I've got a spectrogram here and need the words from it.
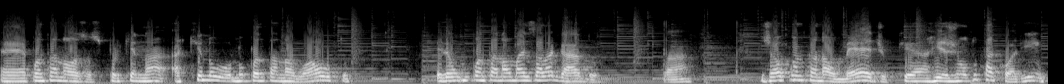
é, pantanosas, porque na, aqui no, no Pantanal Alto, ele é um Pantanal mais alagado, tá? Já o Pantanal Médio, que é a região do Taquari,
